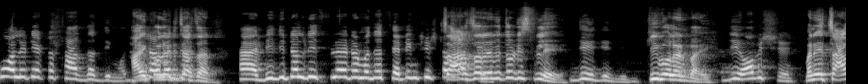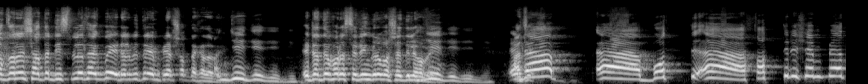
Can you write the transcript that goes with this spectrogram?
কোয়ালিটি একটা চার্জার দিব। হাই কোয়ালিটি চার্জার হ্যাঁ ডিজিটাল ডিসপ্লে এটার মধ্যে সেটিং সিস্টেম চার্জারের ভিতর ডিসপ্লে জি জি জি। কি বলেন ভাই? জি অবশ্যই। মানে চার্জারের সাথে ডিসপ্লে থাকবে এটার ভিতরে এম্পিয়ার সব দেখা যাবে। জি জি জি জি। এটাতে পরে সেটিং করে বসাই দিলে হবে। জি জি জি আচ্ছা। এটা ছত্রিশ এম্পিয়ার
